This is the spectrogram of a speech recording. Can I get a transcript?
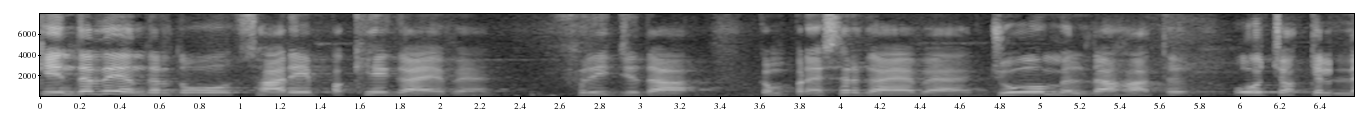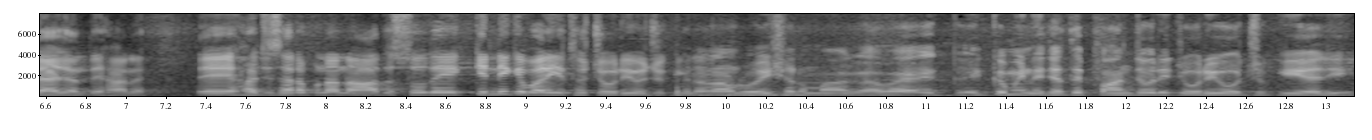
ਕੇਂਦਰ ਦੇ ਅੰਦਰ ਤੋਂ ਸਾਰੇ ਪੱਖੇ ਗਾਇਬ ਹੈ ਫ੍ਰਿਜ ਦਾ ਕੰਪਰੈਸਰ ਗਾਇਬ ਹੈ ਜੋ ਮਿਲਦਾ ਹੱਥ ਉਹ ਚੱਕ ਕੇ ਲੈ ਜਾਂਦੇ ਹਨ। ਤੇ ਹਾਂਜੀ ਸਰ ਆਪਣਾ ਨਾਮ ਦੱਸੋ ਤੇ ਕਿੰਨੀ ਕੁ ਵਾਰੀ ਇੱਥੋਂ ਚੋਰੀ ਹੋ ਚੁੱਕੀ ਮੇਰਾ ਨਾਮ ਰੋਹਿਤ ਸ਼ਰਮਾ ਹੈਗਾ ਵਾ। ਇੱਕ ਇੱਕ ਮਹੀਨੇ 'ਚ ਇੱਥੇ ਪੰਜ ਵਾਰੀ ਚੋਰੀ ਹੋ ਚੁੱਕੀ ਹੈ ਜੀ।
